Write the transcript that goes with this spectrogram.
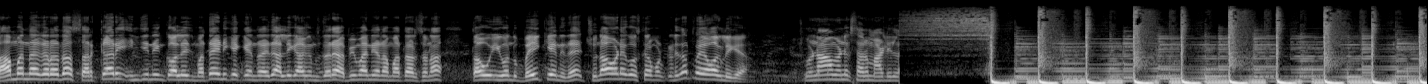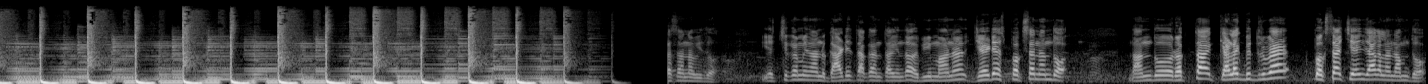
ರಾಮನಗರದ ಸರ್ಕಾರಿ ಇಂಜಿನಿಯರಿಂಗ್ ಕಾಲೇಜ್ ಮತ ಎಣಿಕೆ ಕೇಂದ್ರ ಇದೆ. ಅಲ್ಲಿಗೆ ಆಗಮಿಸಿದರೆ ಅಭಿಮಾನಿಯನ್ನು ಮಾತಾಡ್ಸೋಣ. ತಾವು ಈ ಒಂದು ಬೈಕ್ ಏನಿದೆ? ಚುನಾವಣೆಗೋಸ್ಕರ ಮಾಡ್ಕೊಂಡಿದ್ದೆ ಅಥವಾ ಯಾವಾಗಲಿಗೆ? ಚುನಾವಣೆಗೆ ಸರ್ ಮಾಡಿಲ್ಲ. ಸರ್ ನಾವಿದು. ಹೆಚ್ಚು ಕಮ್ಮಿ ನಾನು ಗಾಡಿ ತಗೊಂತಾಗಿಂದ ಅಭಿಮಾನ. ಜೆ ಡಿ ಎಸ್ ಪಕ್ಷ ನಂದು. ನಂದು ರಕ್ತ ಕೆಳಗೆ ಬಿದ್ದರೂ ಪಕ್ಷ ಚೇಂಜ್ ಆಗಲ್ಲ ನಮ್ಮದು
